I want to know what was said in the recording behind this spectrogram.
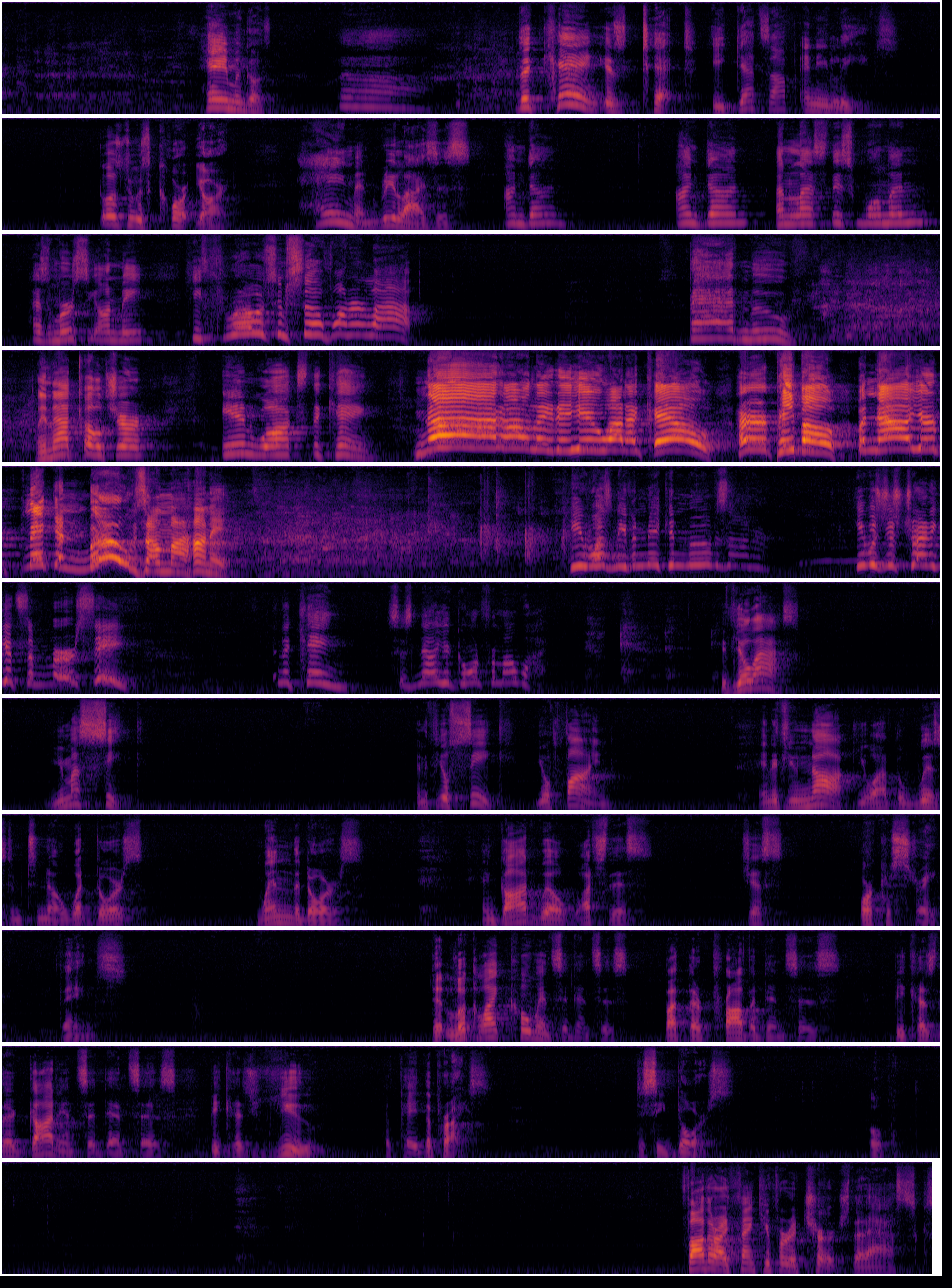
Haman goes, ah. The king is ticked. He gets up and he leaves goes to his courtyard. Haman realizes, I'm done. I'm done unless this woman has mercy on me. He throws himself on her lap. Bad move. In that culture, in walks the king. Not only do you want to kill her people, but now you're making moves on my honey. He wasn't even making moves on. He was just trying to get some mercy. And the king says, Now you're going for my wife. If you'll ask, you must seek. And if you'll seek, you'll find. And if you knock, you will have the wisdom to know what doors, when the doors. And God will, watch this, just orchestrate things that look like coincidences, but they're providences because they're God incidences because you have paid the price to see doors open. Father, I thank you for a church that asks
